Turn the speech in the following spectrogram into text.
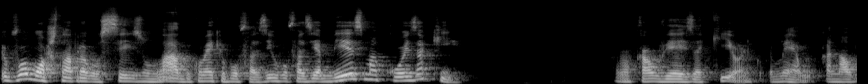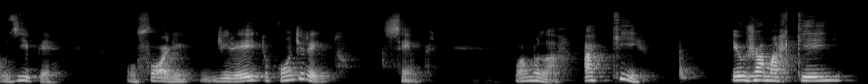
Eu vou mostrar para vocês um lado como é que eu vou fazer. Eu vou fazer a mesma coisa aqui colocar o viés aqui, olha, é o canal do zíper, o fole direito com direito, sempre. Vamos lá. Aqui eu já marquei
